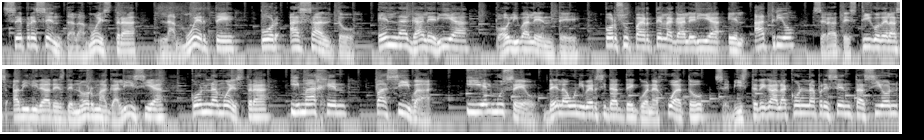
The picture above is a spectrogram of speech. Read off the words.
se presenta la muestra La muerte por asalto, en la Galería Polivalente. Por su parte, la Galería El Atrio será testigo de las habilidades de Norma Galicia con la muestra Imagen Pasiva y el Museo de la Universidad de Guanajuato se viste de gala con la presentación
